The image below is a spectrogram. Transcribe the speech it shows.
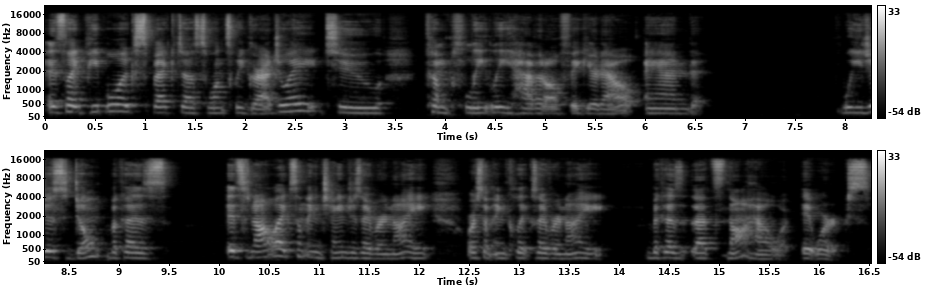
It's like people expect us once we graduate to completely have it all figured out and we just don't because it's not like something changes overnight or something clicks overnight because that's not how it works.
